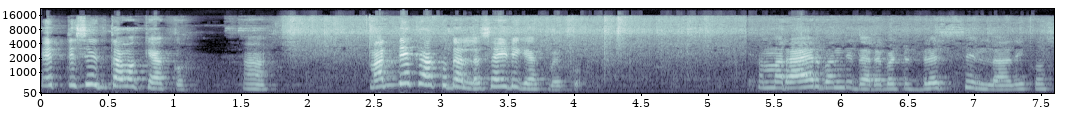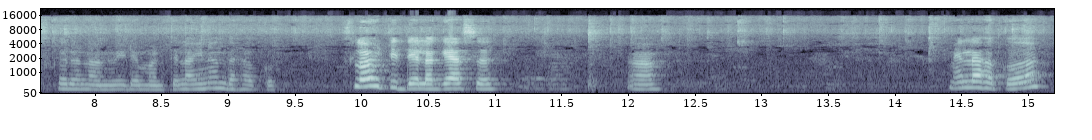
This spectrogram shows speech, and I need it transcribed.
ಎತ್ತಿಸಿ ತವಕ್ಕೆ ಹಾಕು. ಹಾ. ಮಧ್ಯಕ್ಕೆ ಹಾಕುದಲ್ಲ ಸೈಡಿಗೆ ಹಾಕಬೇಕು. ನಮ್ಮ ರಾಯರ್ ಬಂದಿದ್ದಾರೆ ಬಟ್ ಡ್ರೆಸ್ ಇಲ್ಲ. ಅದಕ್ಕೋಸ್ಕರ ನಾನು ವೀಡಿಯೋ ಮಾಡ್ತಿಲ್ಲ. ಇನ್ನೊಂದು ಹಾಕು. ಸ್ಲೋ ಇಟ್ಟಿದ್ದೆಲ್ಲ ಗ್ಯಾಸ್? ಹಾ. ಮೆಲ್ಲ ಹಾಕು.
